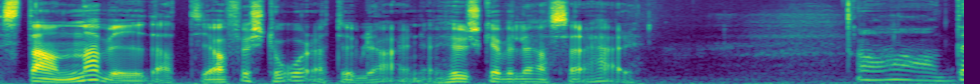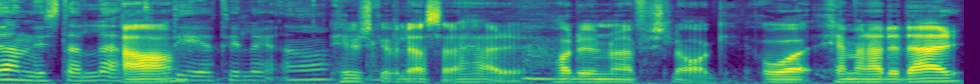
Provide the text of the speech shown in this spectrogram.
stanna vid att jag förstår att du blir arg nu. Hur ska vi lösa det här? Ja, ah, den istället. Ja. Det till, ah, Hur ska vi lösa det här? Har du några förslag? Och jag menar det där,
